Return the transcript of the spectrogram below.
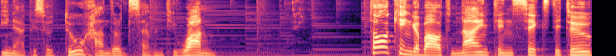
in episode 271. Talking about 1962,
